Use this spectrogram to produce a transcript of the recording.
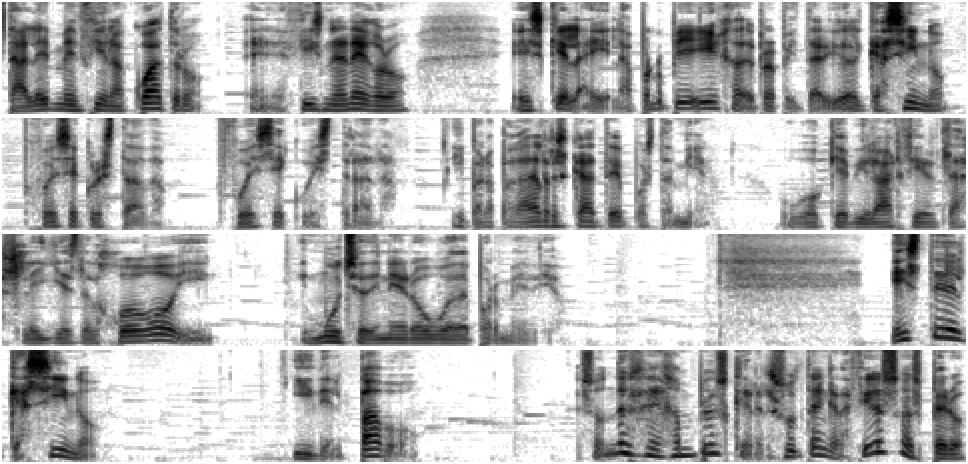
Taleb menciona cuatro, en el cisne negro, es que la, propia hija del propietario del casino fue secuestrada. Fue secuestrada. Y para pagar el rescate, pues también hubo que violar ciertas leyes del juego y, y mucho dinero hubo de por medio. Este del casino y del pavo son dos ejemplos que resultan graciosos, pero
